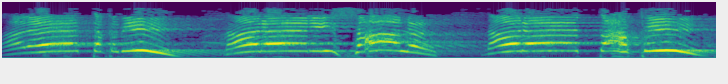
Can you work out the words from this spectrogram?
ارے تکبیر نعرہ رسال، نعرہ تحقیق۔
